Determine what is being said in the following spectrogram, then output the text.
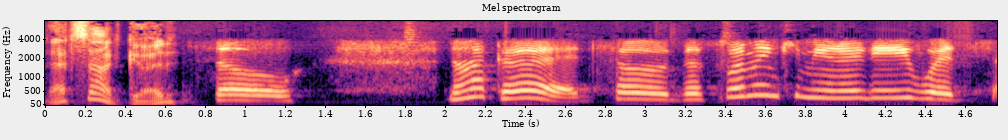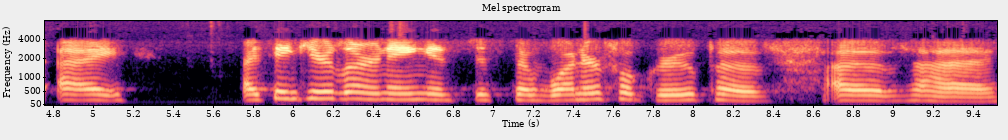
That's not good. So, not good. So the swimming community, which I, I think you're learning, is just a wonderful group of of uh,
